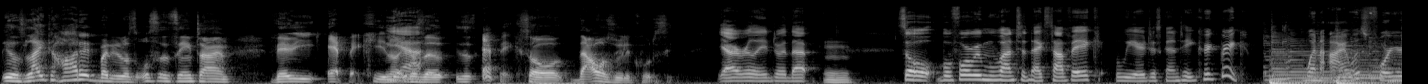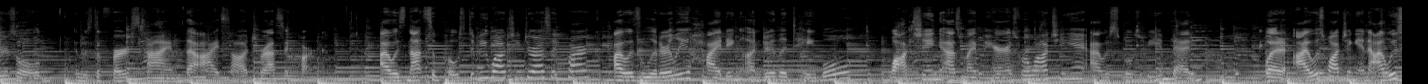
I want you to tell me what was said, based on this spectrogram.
it was light-hearted but it was also at the same time very epic you know Yeah. it was a it was epic so that was really cool to see Yeah, I really enjoyed that. Mm-hmm. So before we move on to the next topic, we are just going to take a quick break. When I was four years old, it was the first time that I saw Jurassic Park. I was not supposed to be watching Jurassic Park. I was literally hiding under the table watching as my parents were watching it. I was supposed to be in bed, but I was watching and I was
